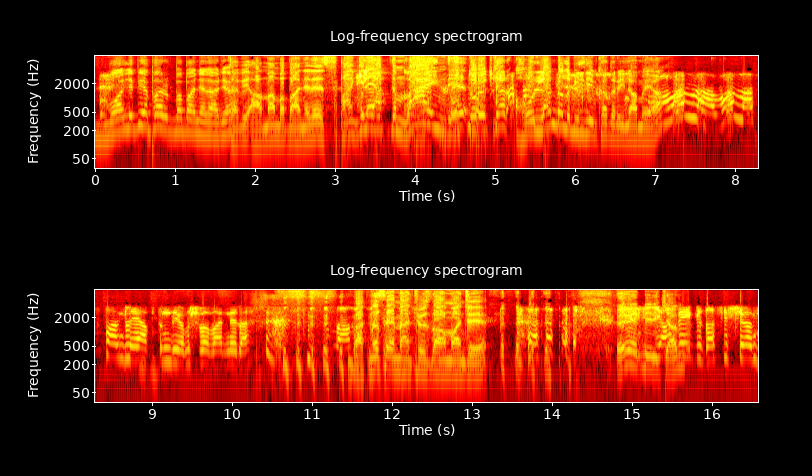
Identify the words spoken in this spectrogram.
muhallebi yapar babaanneler ya. Tabii Alman babaanneler spangile yaptım line diye. Doktor Ötker Hollandalı bildiğim kadarıyla ama ya. Valla valla Spangle yaptım diyormuş babaanneler. Bak nasıl hemen çözdü Almancayı. Evet Melike ya Hanım. baby das ist schön.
